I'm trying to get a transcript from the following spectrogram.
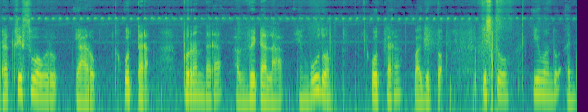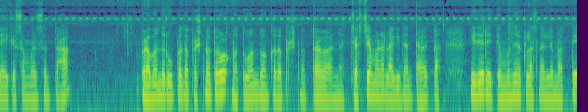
ರಕ್ಷಿಸುವವರು ಯಾರು? ಉತ್ತರ ಪುರಂದರ ವಿಠಲ ಎಂಬುದು ಉತ್ತರವಾಗಿತ್ತು. ಇಷ್ಟು ಈ ಒಂದು ಅಧ್ಯಾಯಕ್ಕೆ ಸಂಬಂಧಿಸಿದಂತಹ ಪ್ರಬಂಧ ರೂಪದ ಪ್ರಶ್ನೋತ್ತರಗಳು ಮತ್ತು ಒಂದು ಅಂಕದ ಪ್ರಶ್ನೋತ್ತರಗಳನ್ನು ಚರ್ಚೆ ಮಾಡಲಾಗಿದೆ ಅಂತ ಹೇಳ್ತಾ ಇದೇ ರೀತಿ ಮುಂದಿನ ಕ್ಲಾಸ್ನಲ್ಲಿ ಮತ್ತೆ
